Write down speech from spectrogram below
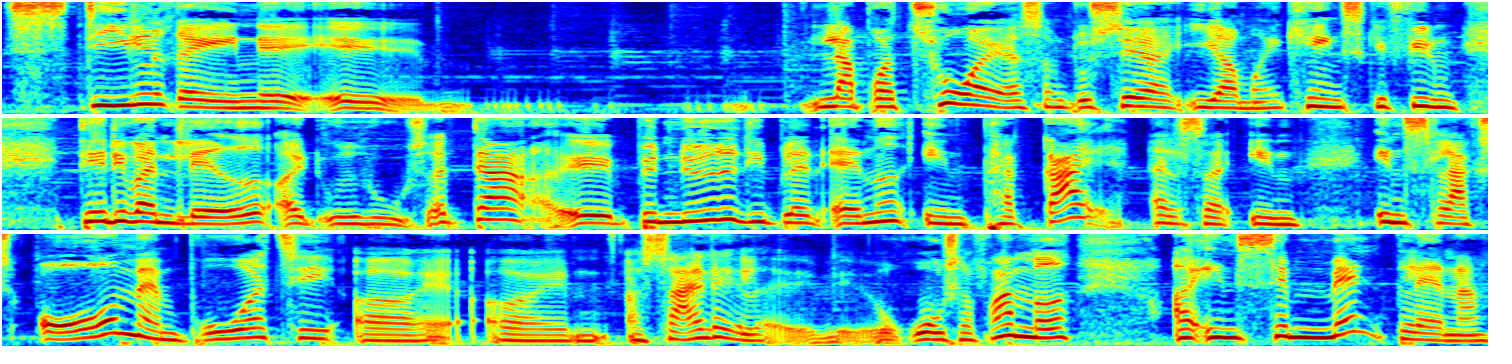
stilrene øh, laboratorier, som du ser i amerikanske film. Det, det var en lade og et udhus. Og der øh, benyttede de blandt andet en pagaj, altså en, en slags åre, man bruger til at, øh, og, øh, at sejle eller øh, rose frem med, og en cementblander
